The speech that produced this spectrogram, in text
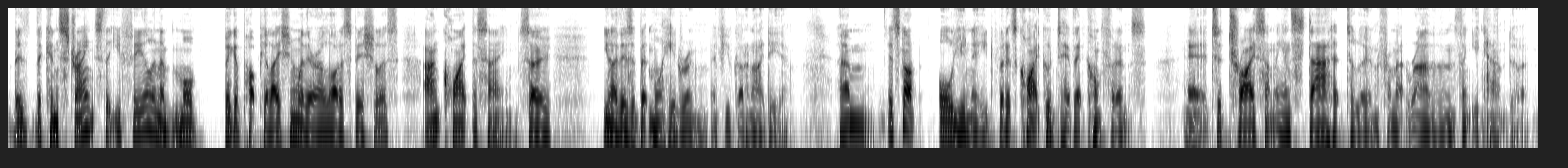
the, the constraints that you feel in a more bigger population where there are a lot of specialists aren't quite the same. So, you know, there's a bit more headroom if you've got an idea. Um, it's not all you need, but it's quite good to have that confidence uh, to try something and start it to learn from it rather than think you can't do it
